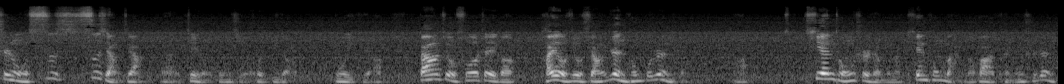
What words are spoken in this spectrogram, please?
是那种思思想家，呃，这种东西会比较多一些啊。当然就说这个，还有就像认同不认同啊。天同是什么呢？天同满的话肯定是认同，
